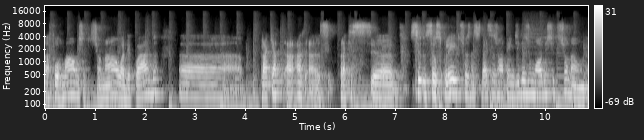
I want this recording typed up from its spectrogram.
uh, formal, institucional, adequada, uh, para que, a, a, a, que seus pleitos, suas necessidades sejam atendidas de um modo institucional. Né?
